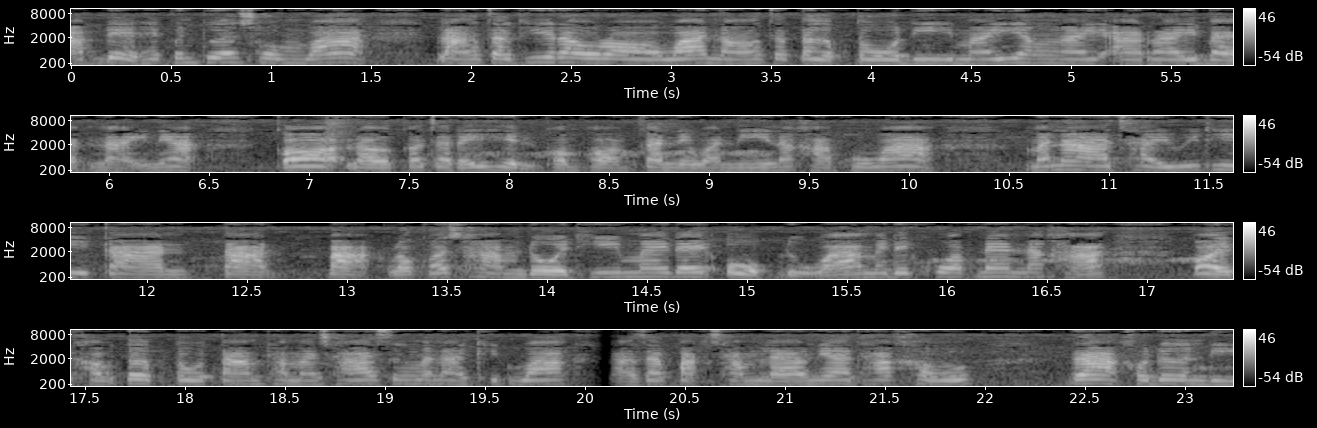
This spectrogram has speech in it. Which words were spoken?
อัปเดตให้เพื่อนๆชมว่า หลังจากที่เรารอว่าน้องจะเติบโตดีไหมยังไงอะไรแบบไหนเนี่ย ก็เราก็จะได้เห็นพร้อมๆ กันในวันนี้นะคะ เพราะว่ามนาใช้วิธีการตัดปักแล้วก็ชำโดยที่ไม่ได้อบหรือว่าไม่ได้ควบแน่นนะคะ ปล่อยเขาเติบโตตามธรรมชาติ ซึ่งมนาคิดว่าหลังจากปักชำแล้วเนี่ยถ้าเขารากเขาเดินดี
